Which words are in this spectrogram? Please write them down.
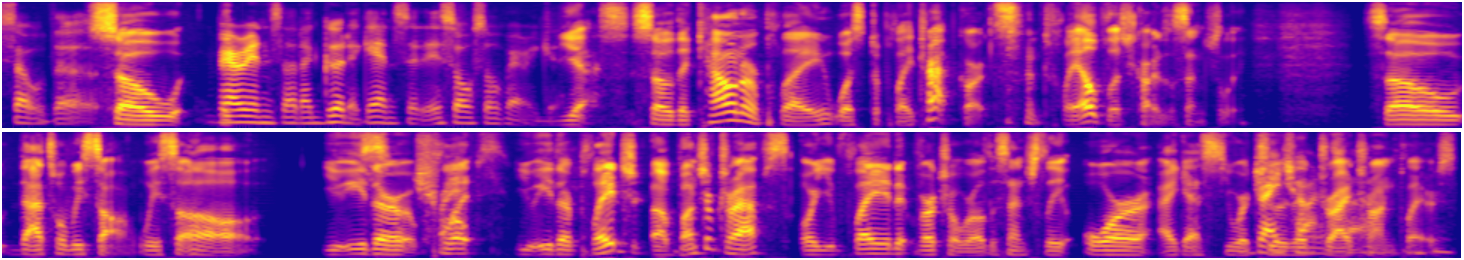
So the So the- variants that are good against it is also very good. yes, so the counterplay was to play trap cards, to play Elvish cards essentially. So that's what we saw. We saw you either play, you either played a bunch of traps or you played Virtual World essentially, or I guess you were two of the Drytron well. Drytron players.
